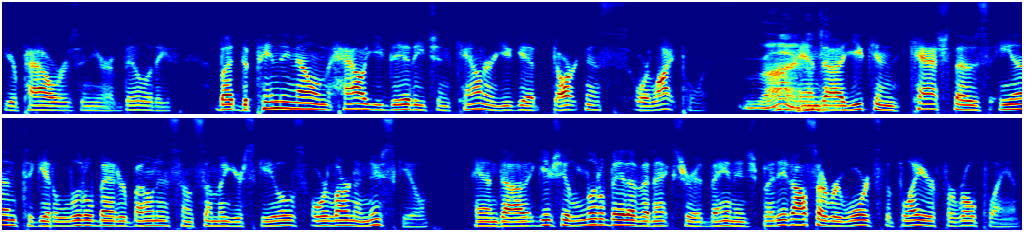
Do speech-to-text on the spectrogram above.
your powers and your abilities. But depending on how you did each encounter, you get darkness or light points. Right. And uh, you can cash those in to get a little better bonus on some of your skills or learn a new skill. And uh, it gives you a little bit of an extra advantage, but it also rewards the player for role playing.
